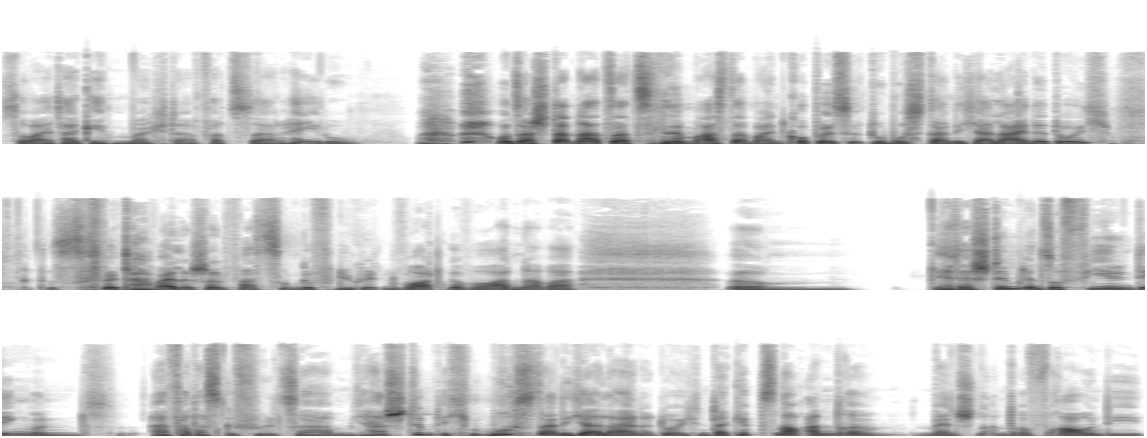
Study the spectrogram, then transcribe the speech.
so weitergeben möchte. Einfach zu sagen, hey, du, unser Standardsatz in der Mastermind-Gruppe ist, du musst da nicht alleine durch. Das ist mittlerweile schon fast zum geflügelten Wort geworden, aber ähm, ja, das stimmt in so vielen Dingen und einfach das Gefühl zu haben, ja, stimmt, ich muss da nicht alleine durch. Und da gibt es noch andere Menschen, andere Frauen, die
